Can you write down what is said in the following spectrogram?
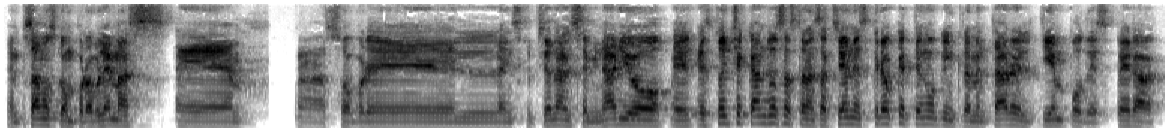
empezamos con problemas. Eh, ah, sobre la inscripción al seminario, eh, estoy checando esas transacciones. Creo que tengo que incrementar el tiempo de espera,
